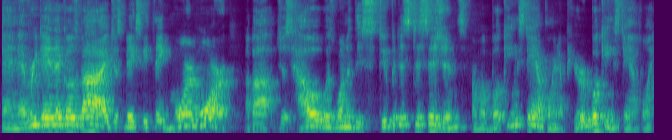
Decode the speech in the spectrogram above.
And every day that goes by just makes me think more and more about just how it was one of the stupidest decisions from a booking standpoint, a pure booking standpoint,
